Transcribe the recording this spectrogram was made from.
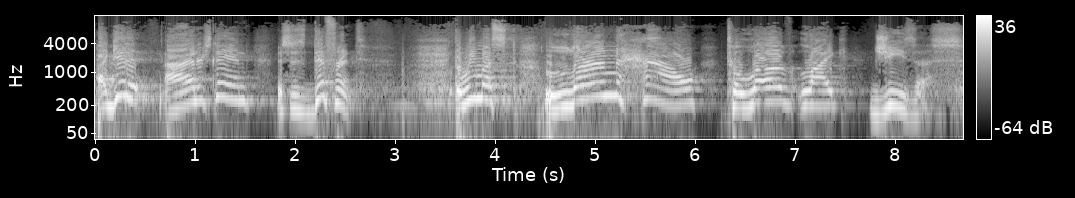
I get it. I understand. This is different. But we must learn how to love like Jesus.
